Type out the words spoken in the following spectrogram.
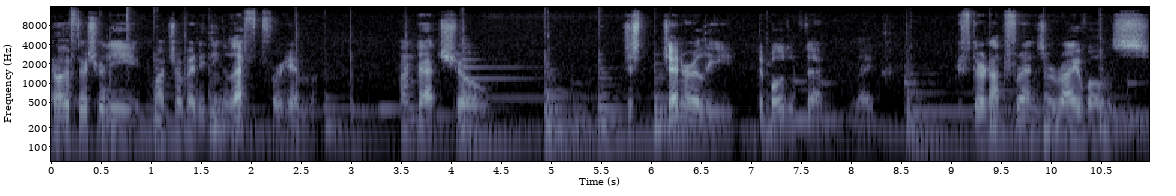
know if there's really much of anything left for him on that show. Just generally, the both of them, like, if they're not friends or rivals,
